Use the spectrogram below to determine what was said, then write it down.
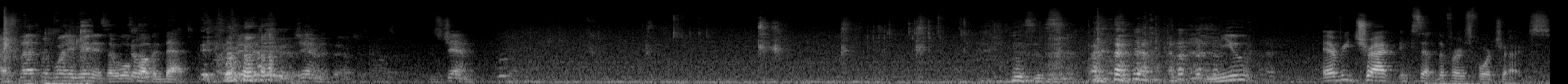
I slept for 20 minutes, I woke up in that. jamming. It's jamming. Mute every track except the first four tracks.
